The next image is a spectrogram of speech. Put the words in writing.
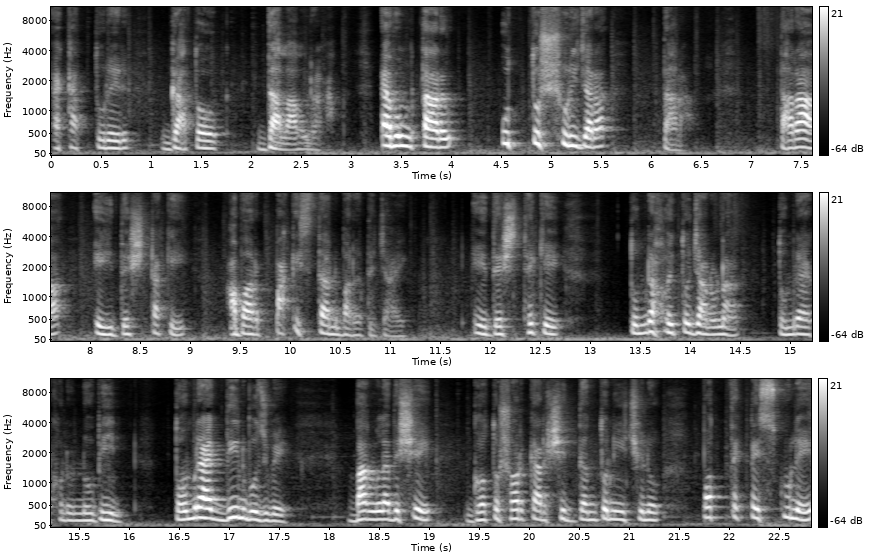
একাত্তরের ঘাতক দালালরা এবং তার উত্তরসূরি যারা, তারা। তারা এই দেশটাকে আবার পাকিস্তান বানাতে চায়। এই দেশ থেকে তোমরা হয়তো জানো না, তোমরা এখনও নবীন, তোমরা একদিন বুঝবে, বাংলাদেশে গত সরকার সিদ্ধান্ত নিয়েছিল প্রত্যেকটা স্কুলে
